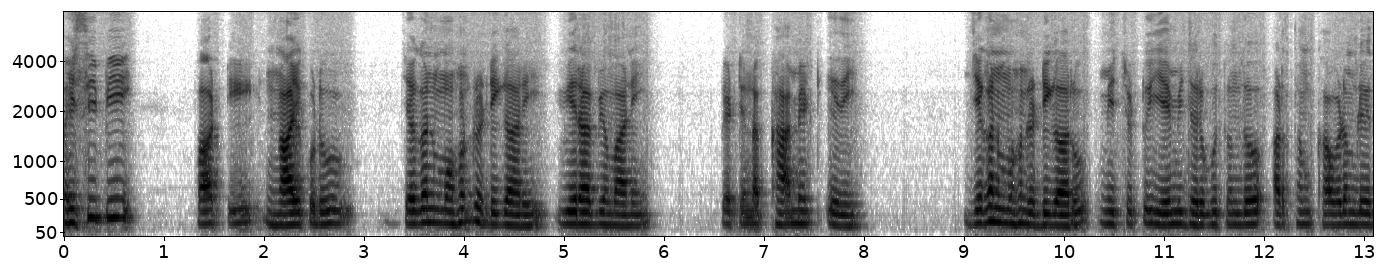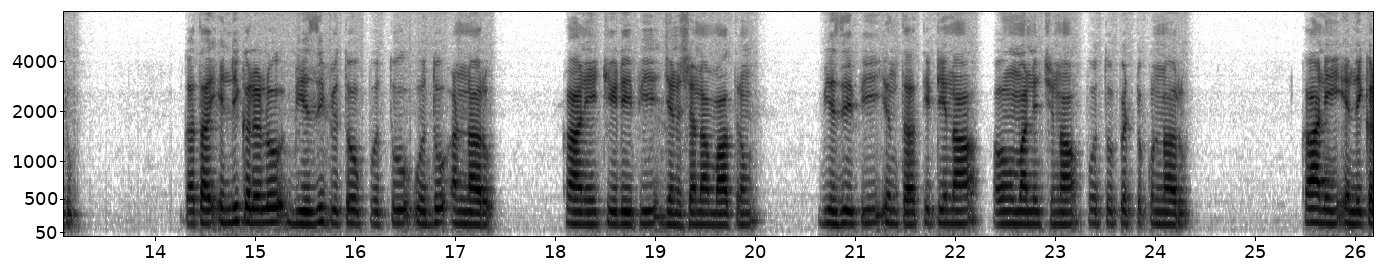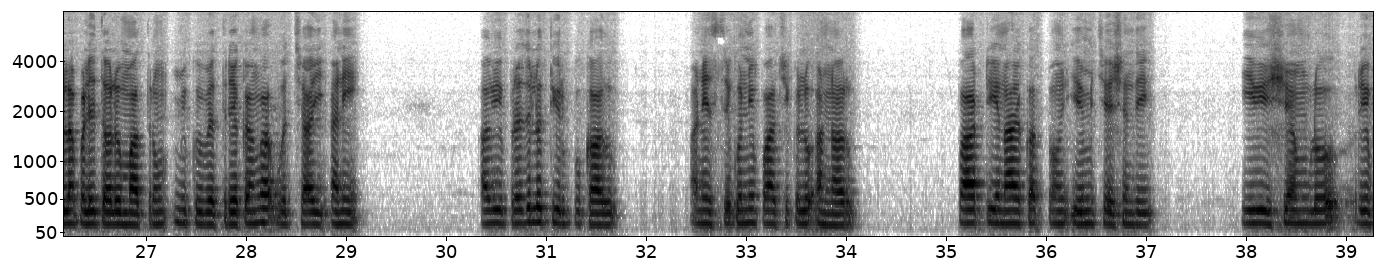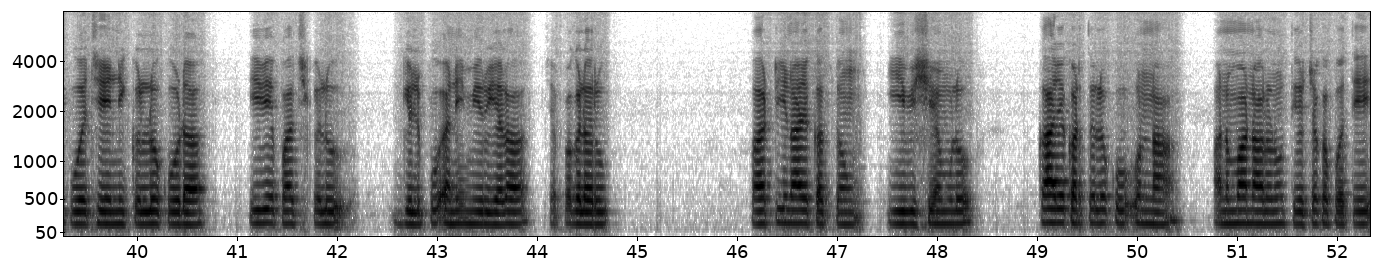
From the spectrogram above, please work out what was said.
YCP party నాయకుడు జగన్మోహన్ రెడ్డి గారి వీరాభిమాని పెట్టిన కామెంట్ ఇది జగన్మోహన్ రెడ్డి గారు మీ చుట్టూ ఏమి జరుగుతుందో అర్థం కావడం లేదు. గత ఎన్నికలలో బీజేపీతో పొత్తు వద్దు అన్నారు. కానీ టీడీపీ జనసేన మాత్రం బీజేపీ ఎంత తిట్టినా అవమానించినా పొత్తు పెట్టుకున్నారు. కానీ ఎన్నికల ఫలితాలు మాత్రం మీకు వ్యతిరేకంగా వచ్చాయి అని అవి ప్రజల తీర్పు కాదు అని శకుని పాచికలు అన్నారు. పార్టీ నాయకత్వం ఏమి చేసింది? ఈ విషయంలో రేపు వచ్చే ఎన్నికల్లో కూడా ఇవే పాచికలు గెలుపు అని మీరు ఎలా చెప్పగలరు? పార్టీ నాయకత్వం ఈ విషయంలో కార్యకర్తలకు ఉన్న అనుమానాలను తీర్చకపోతే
